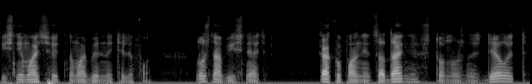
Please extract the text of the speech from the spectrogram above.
и снимать все это на мобильный телефон. Нужно объяснять, как выполнять задание, что нужно сделать,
